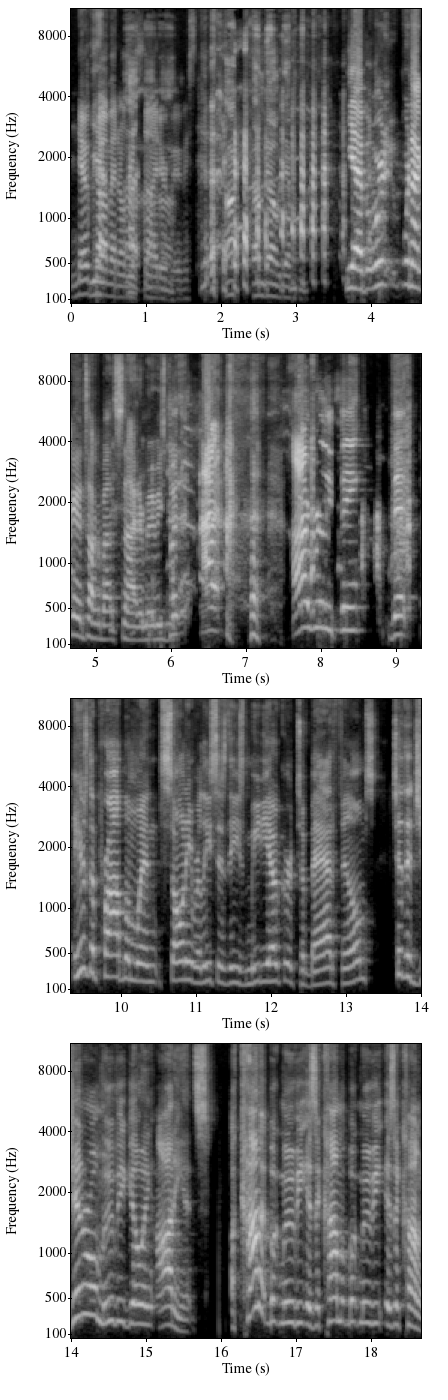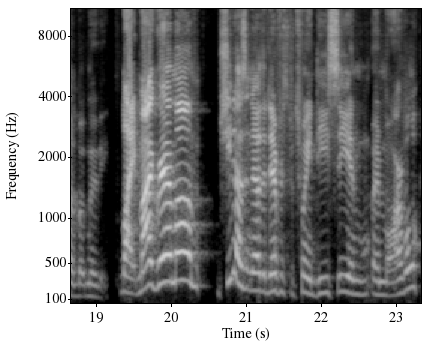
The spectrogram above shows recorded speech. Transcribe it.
no Yeah, comment on the uh, Snyder uh-uh. movies. I, I'm done with that movie. Yeah, but we're we're not going to talk about Snyder movies. But I I really think that here's the problem when Sony releases these mediocre to bad films to the general movie going audience. A comic book movie is a comic book movie is a comic book movie. Like my grandma, she doesn't know the difference between DC and, and Marvel.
